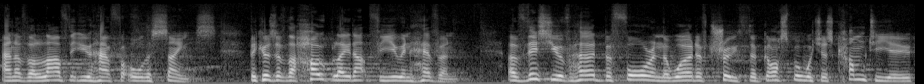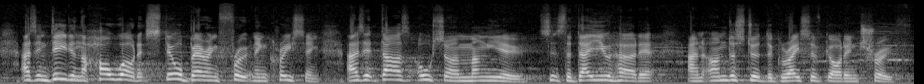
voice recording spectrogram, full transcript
and of the love that you have for all the saints, because of the hope laid up for you in heaven. Of this you have heard before in the word of truth, the gospel which has come to you, as indeed in the whole world it's still bearing fruit and increasing, as it does also among you, since the day you heard it and understood the grace of God in truth.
